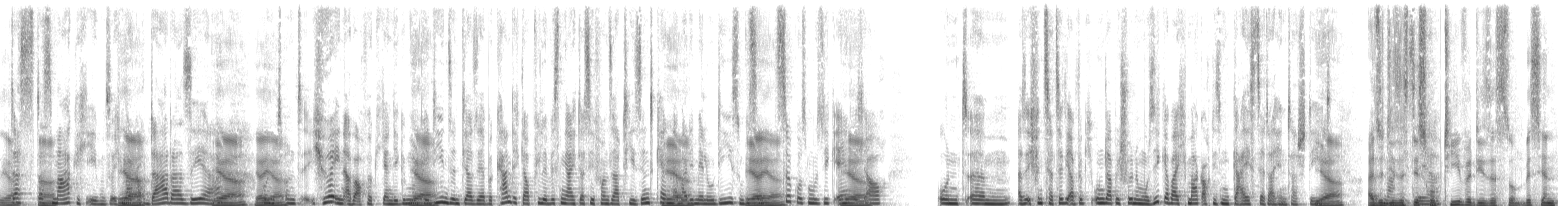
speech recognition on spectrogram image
ja, das, das mag ich eben so. Ich mag auch Dada sehr. Ja, ja, und, und ich höre ihn aber auch wirklich an. Die Gymnopädien sind ja sehr bekannt. Ich glaube, viele wissen gar nicht, dass sie von Satie sind, kennen aber die Melodie ist ein bisschen Zirkusmusik ähnlich auch. Und ähm, also ich finde es tatsächlich auch wirklich unglaublich schöne Musik, aber ich mag auch diesen Geist, der dahinter steht. Ja. Also dieses Disruptive, dieses so ein bisschen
